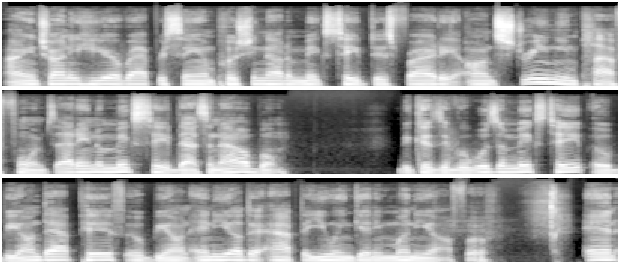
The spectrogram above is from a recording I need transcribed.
I ain't trying to hear a rapper say I'm pushing out a mixtape this Friday on streaming platforms. That ain't a mixtape. That's an album. Because if it was a mixtape, it'll be on DatPiff, It'll be on any other app that you ain't getting money off of. And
